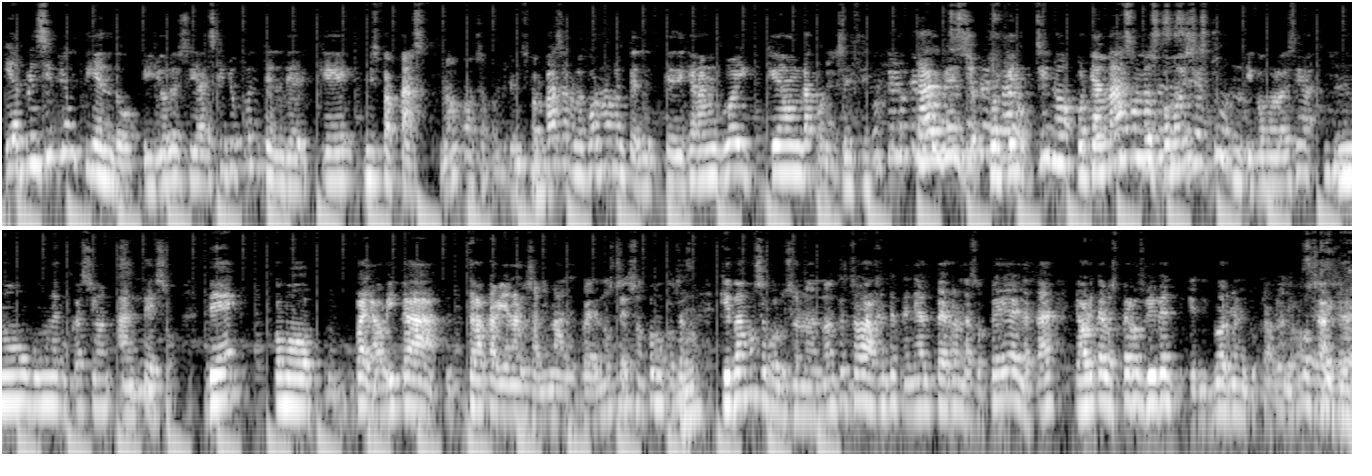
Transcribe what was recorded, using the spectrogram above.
Y al principio entiendo, y yo le decía, es que yo puedo entender que mis papás, ¿no? Vamos a poner que mis papás a lo mejor no lo entienden, que dijeran, güey, ¿qué onda con eso? Sí, sí. Porque lo que Tal vez, es porque, raro. sí, no, porque además, pues como dices tú, y como lo decía, Ujú. no hubo una educación ante Sí. eso, de como, vaya, ahorita trata bien a los animales, ¿verdad? no sé, son como cosas Ujú. que vamos evolucionando. Antes toda la gente tenía el perro en la azotea y la tal, y ahorita los perros viven y duermen en tu cama, ¿no? O sea, Sí, claro.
